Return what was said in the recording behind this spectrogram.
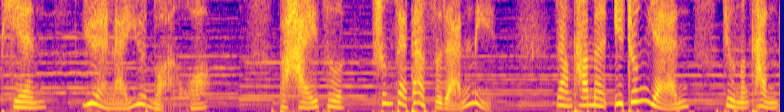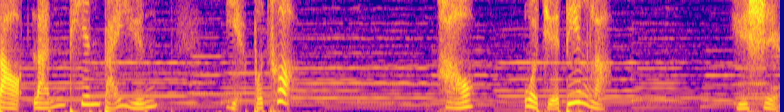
天越来越暖和，把孩子生在大自然里，让他们一睁眼就能看到蓝天白云，也不错。好，我决定了。于是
